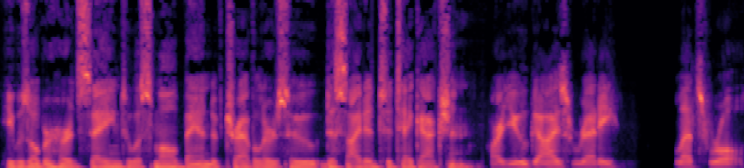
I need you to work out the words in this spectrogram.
He was overheard saying to a small band of travelers who decided to take action, Are you guys ready? Let's roll.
